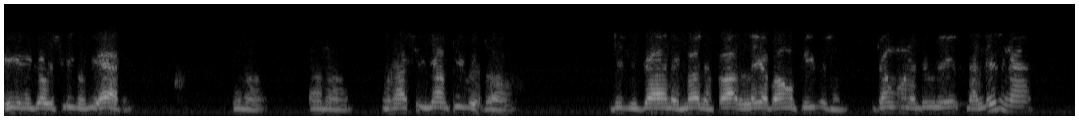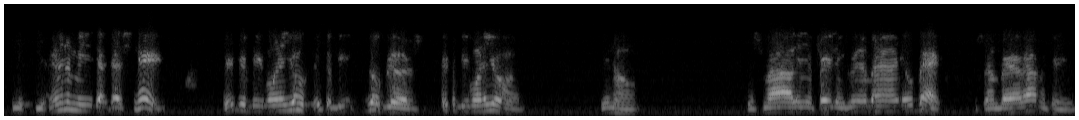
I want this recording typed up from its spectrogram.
even go to sleep and be happy. You know, and uh, when I see young people uh, disregarding their mother and father, lay up on people and don't want to do this. Now listen now, your enemy, that that snake, it could be one of your, it could be your bloods, it could be one of yours. You know, you smile in your face and grin behind your back. Something bad happened to you.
